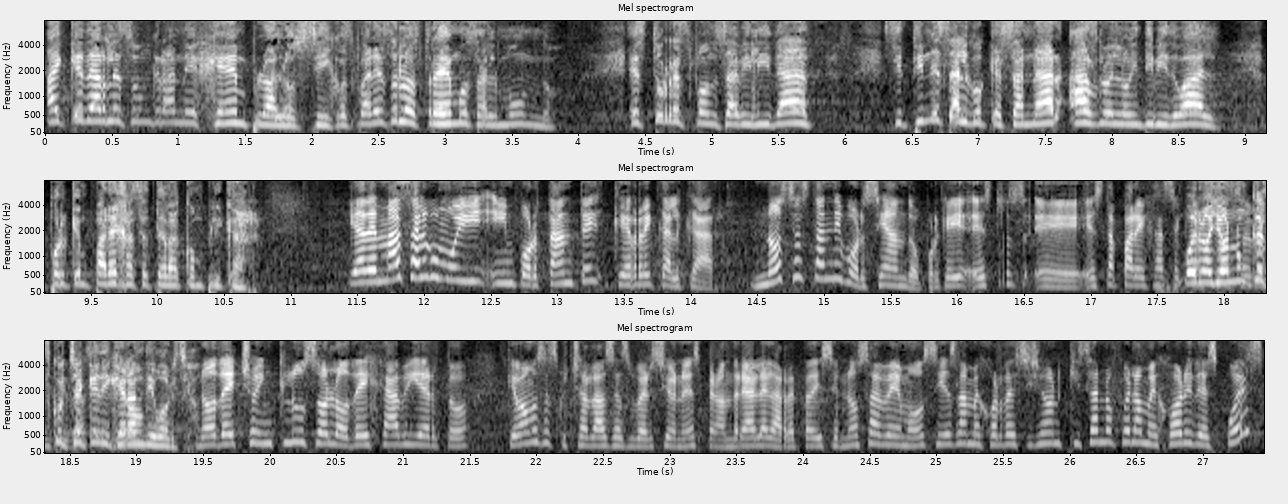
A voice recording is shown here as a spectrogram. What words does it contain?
Hay que darles un gran ejemplo a los hijos, para eso los traemos al mundo. Es tu responsabilidad. Si tienes algo que sanar, hazlo en lo individual, porque en pareja se te va a complicar. Y además algo muy importante que recalcar, no se están divorciando, porque estos, eh, esta pareja se Bueno, yo nunca escuché 22 que dijeran no, divorcio. No, de hecho incluso lo deja abierto, que vamos a escuchar las dos versiones, pero Andrea Legarreta dice, no sabemos si es la mejor decisión, quizá no fue la mejor y después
